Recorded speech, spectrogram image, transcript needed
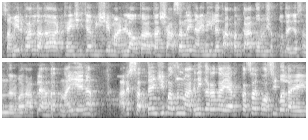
समीर खान दादा अठ्ठ्याऐंशीचा विषय मांडला होता. आता शासनने नाही दिलं तर आपण काय करू शकतो त्याच्या संदर्भात? आपल्या हातात नाही आहे ना? अरे सत्याऐंशी पासून मागणी करत आहे यार. कसं पॉसिबल आहे?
